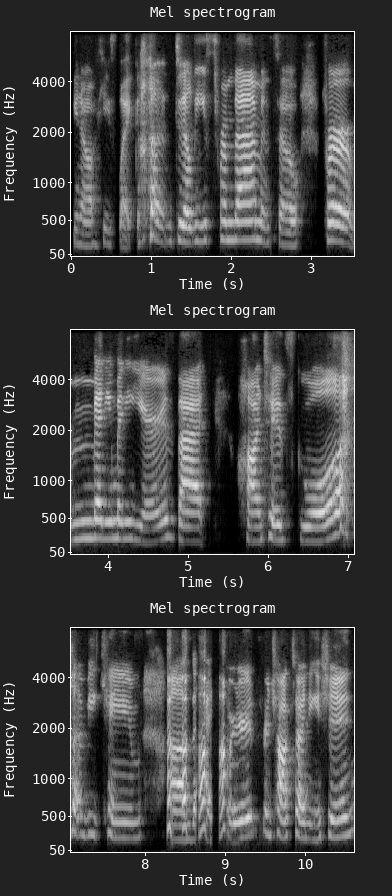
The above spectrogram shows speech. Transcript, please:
You know, he's like did a lease from them, and so for many many years that haunted school became um, the headquarters for Choctaw Nation,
